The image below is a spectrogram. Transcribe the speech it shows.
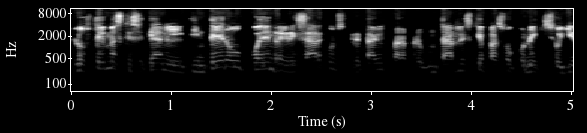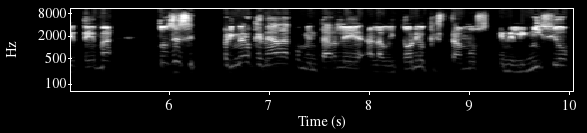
los temas que se quedan en el tintero, pueden regresar con secretarios para preguntarles qué pasó con X o Y tema. Entonces, primero que nada, comentarle al auditorio que estamos en el inicio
